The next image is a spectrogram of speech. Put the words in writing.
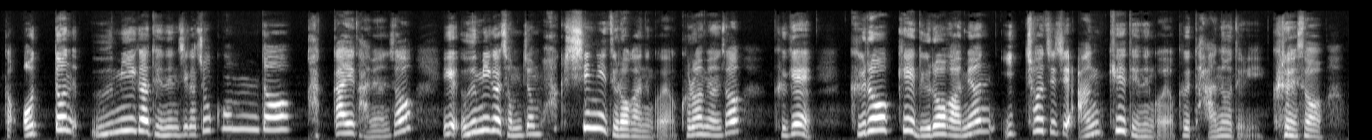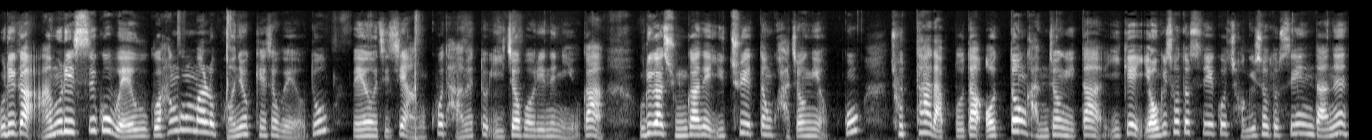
그러니까 어떤 의미가 되는지가 조금 더 가까이 가면서 이게 의미가 점점 확신이 들어가는 거예요. 그러면서 그게 그렇게 늘어가면 잊혀지지 않게 되는 거예요. 그 단어들이. 그래서 우리가 아무리 쓰고 외우고 한국말로 번역해서 외워도 외워지지 않고 다음에 또 잊어버리는 이유가 우리가 중간에 유추했던 과정이 없고 좋다, 나쁘다, 어떤 감정이 있다, 이게 여기서도 쓰이고 저기서도 쓰인다는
